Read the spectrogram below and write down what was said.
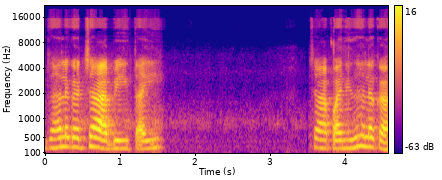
झालं का चहा बी ताई? चहा पाणी झालं का?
